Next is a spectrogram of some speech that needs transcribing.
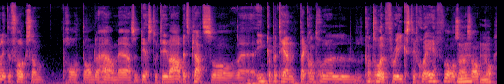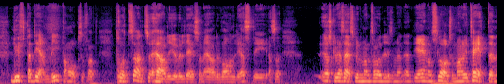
lite folk som pratar om det här med alltså, destruktiva arbetsplatser, eh, inkompetenta kontroll, kontrollfreaks till chefer och sådana Mm, saker. mm. Lyfta den biten också för att trots allt så är det ju väl det som är det vanligaste i, alltså, jag skulle vilja säga, skulle man ta liksom en, ett genomslag så majoriteten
